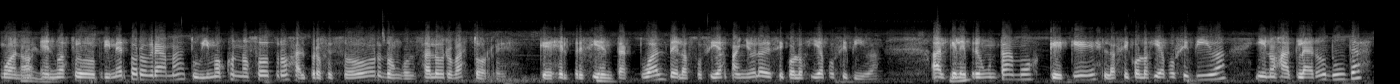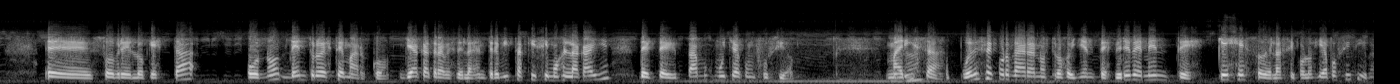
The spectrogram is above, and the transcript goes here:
Bueno, en nuestro primer programa tuvimos con nosotros al profesor don Gonzalo Robás Torres, que es el presidente actual de la Sociedad Española de Psicología Positiva, al que le preguntamos que qué es la psicología positiva y nos aclaró dudas eh, sobre lo que está o no dentro de este marco, ya que a través de las entrevistas que hicimos en la calle detectamos mucha confusión. Marisa, ¿puedes recordar a nuestros oyentes brevemente qué es eso de la psicología positiva?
